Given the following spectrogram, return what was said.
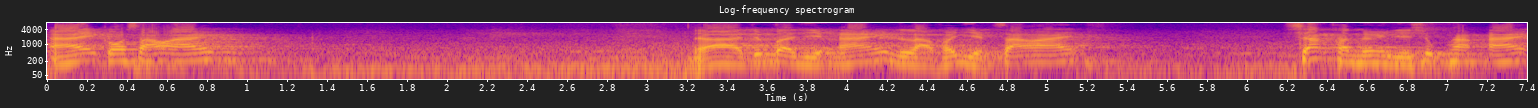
ái có sáu ái. À, chúng ta diệt ái là phải diệt sáu ái. Sắc thanh hương gì xúc pháp ái?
